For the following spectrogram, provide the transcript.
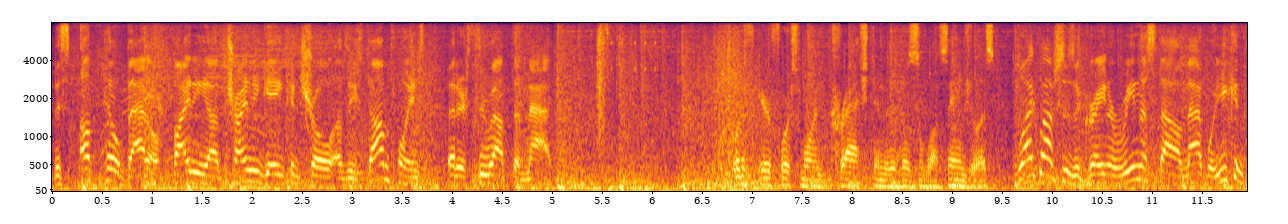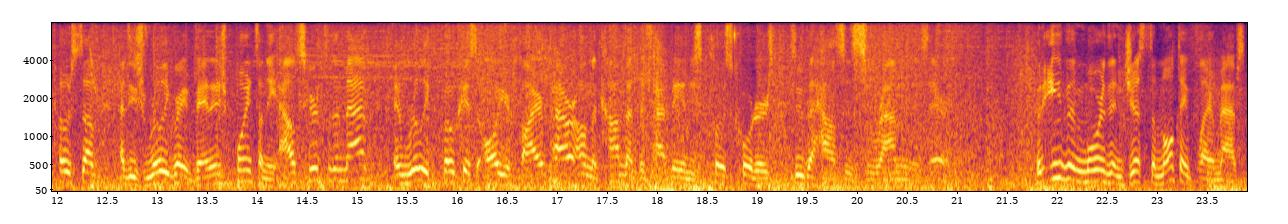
this uphill battle, fighting up, trying to gain control of these dom points that are throughout the map. What if Air Force One crashed into the hills of Los Angeles? Black Box is a great arena-style map where you can post up at these really great vantage points on the outskirts of the map and really focus all your firepower on the combat that's happening in these close quarters through the houses surrounding this area. But even more than just the multiplayer maps,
